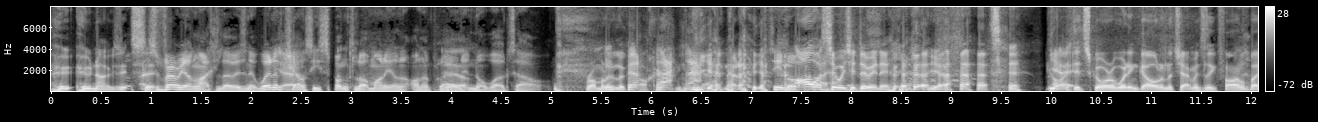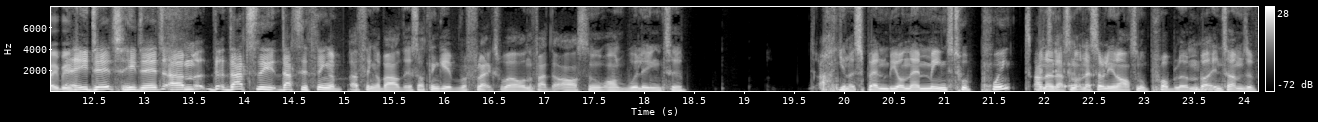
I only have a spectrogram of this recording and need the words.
who who knows? It's It's uh, very unlikely, though, isn't it? When have Chelsea spunked a lot of money on, on a player and it not worked out? Romelu Lukaku. yeah, no, no, yeah. Timo Oh, I Kai see what you're doing here. yeah. Yeah, Yeah. Did score a winning goal in the Champions League final, baby. He did, he did. Um, th- that's the that's the thing. I think about this. I think it reflects well on the fact that Arsenal aren't willing to, uh, you know, spend beyond their means to a point. I know that's not necessarily an Arsenal problem, but in terms of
